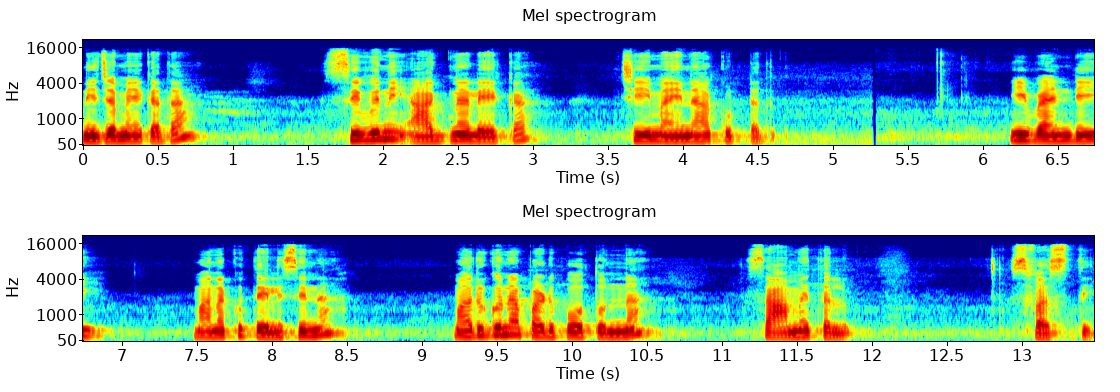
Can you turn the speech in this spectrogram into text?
నిజమే కదా? శివుని ఆజ్ఞ లేక చీమైనా కుట్టదు. ఇవండి మనకు తెలిసిన మరుగున పడిపోతున్న సామెతలు. స్వస్తి.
